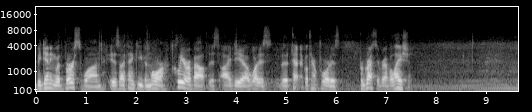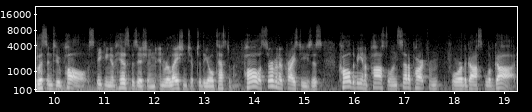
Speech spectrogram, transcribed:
beginning with verse 1, is, I think, even more clear about this idea. What is the technical term for it is progressive revelation. Listen to Paul speaking of his position in relationship to the Old Testament. Paul, a servant of Christ Jesus, called to be an apostle and set apart from, for the gospel of God.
